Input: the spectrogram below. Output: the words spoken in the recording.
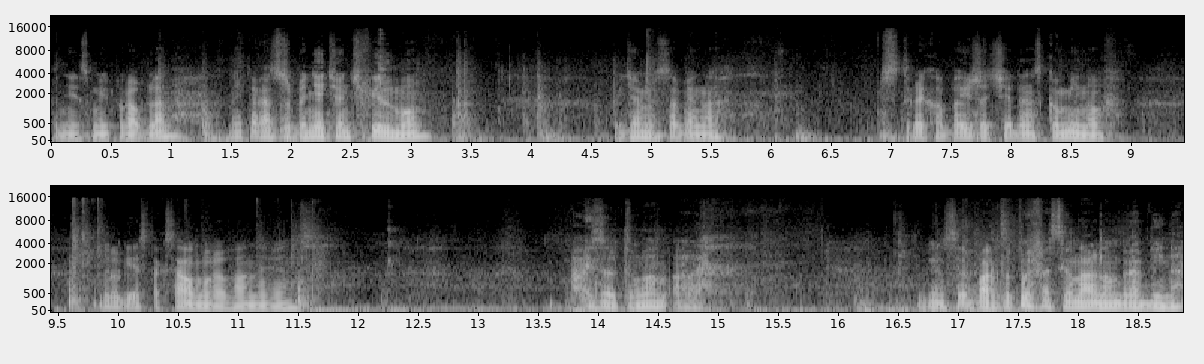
to nie jest mój problem. No i teraz, żeby nie ciąć filmu, idziemy sobie na strych obejrzeć jeden z kominów. Drugi jest tak samo murowany, więc Bajzel tu mam, ale zrobiłem sobie bardzo profesjonalną drabinę.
